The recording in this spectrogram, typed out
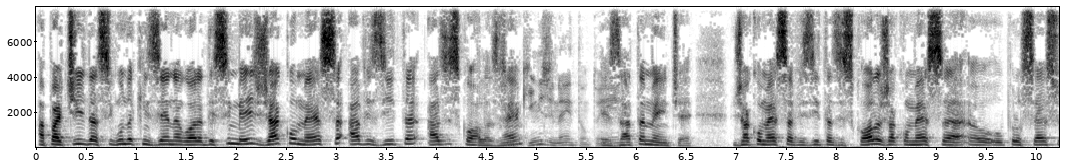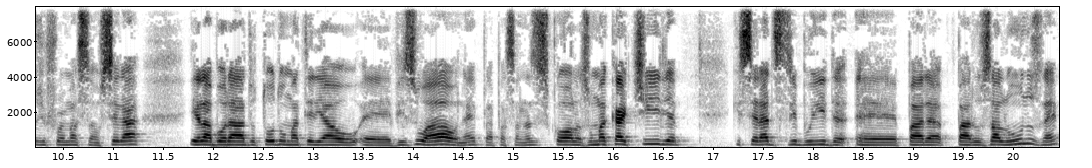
a partir da segunda quinzena agora desse mês já começa a visita às escolas, São né? 15, né? Então tem... Exatamente, é. Já começa a visita às escolas, já começa o, o processo de formação. Será elaborado todo um material é, visual, né, para passar nas escolas, uma cartilha que será distribuída é, para, para os alunos, né?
